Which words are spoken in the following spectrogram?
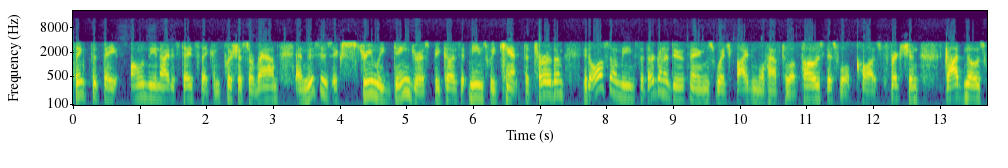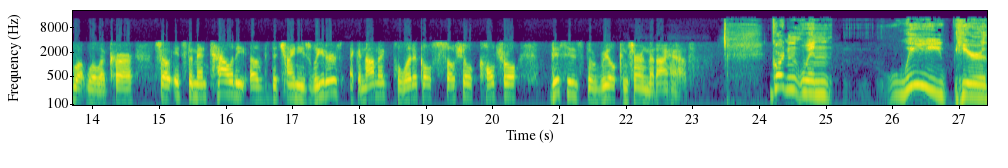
think that they own the United States, they can push us around, and this is extremely dangerous because it means we can't deter them. It also means that they're going to do things which Biden will have to oppose. This will cause friction. God knows what will occur. So it's the mentality of the Chinese leaders, economic, political, social, cultural. This is the real concern that I have. Gordon, when we hear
